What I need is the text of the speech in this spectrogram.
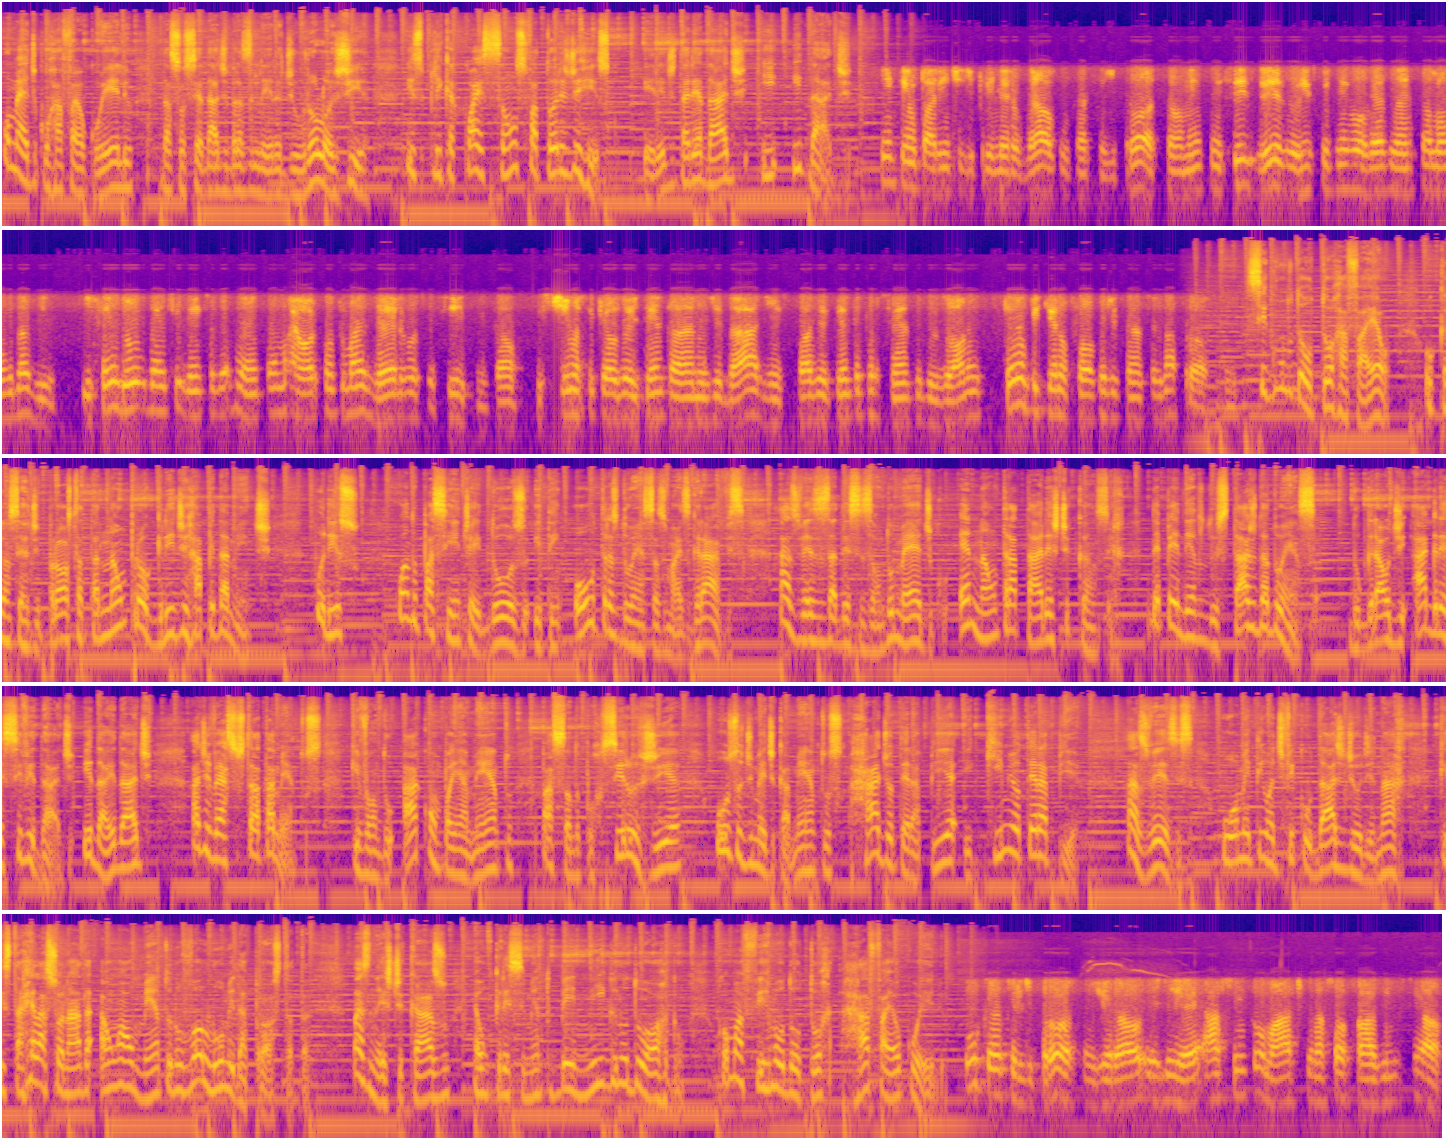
O médico Rafael Coelho, da Sociedade Brasileira de Urologia, explica quais são os fatores de risco, hereditariedade e idade. Quem tem um parente de primeiro grau com câncer de próstata aumenta em seis vezes o risco de desenvolver a doença ao longo da vida. E sem dúvida a incidência da doença é maior quanto mais velho você fica. Então, estima-se que aos 80 anos de idade, quase 80% dos homens têm um pequeno foco de câncer na próstata. Segundo o doutor Rafael, o câncer de próstata não progride rapidamente. Por isso, quando o paciente é idoso e tem outras doenças mais graves, às vezes a decisão do médico é não tratar este câncer, dependendo do estágio da doença, do grau de agressividade e da idade, há diversos tratamentos, que vão do acompanhamento, passando por cirurgia, uso de medicamentos, radioterapia e quimioterapia. Às vezes, o homem tem uma dificuldade de urinar que está relacionada a um aumento no volume da próstata mas neste caso é um crescimento benigno do órgão, como afirma o doutor Rafael Coelho. O câncer de próstata, em geral, ele é assintomático na sua fase inicial.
